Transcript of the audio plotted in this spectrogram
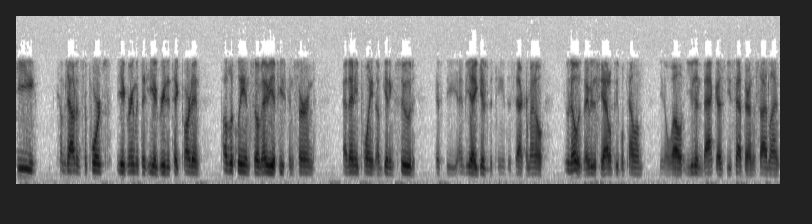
he comes out and supports the agreement that he agreed to take part in publicly, and so maybe if he's concerned at any point of getting sued, if the NBA gives the team to Sacramento, who knows? Maybe the Seattle people tell him, you know, well, you didn't back us, you sat there on the sidelines,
